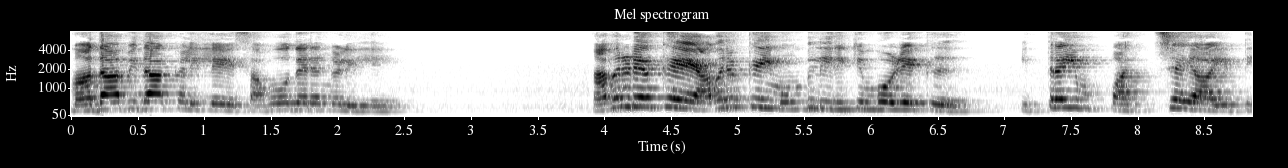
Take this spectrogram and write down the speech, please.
മാതാപിതാക്കളില്ലേ? സഹോദരങ്ങളില്ലേ? അവരുടെയൊക്കെ അവരൊക്കെ ഈ മുമ്പിൽ ഇരിക്കുമ്പോഴേക്ക് ഇത്രയും പച്ചയായിട്ട്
